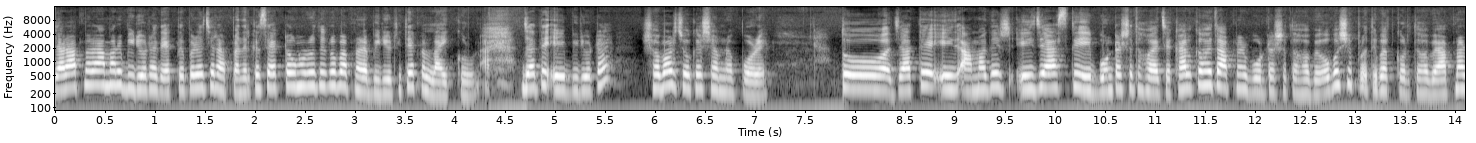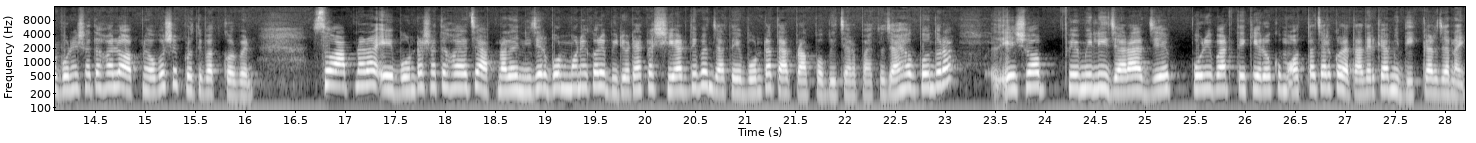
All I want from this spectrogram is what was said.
যারা আপনারা আমার ভিডিওটা দেখতে পেরেছেন, আপনাদের কাছে একটা অনুরোধই করব, আপনারা ভিডিওটিতে একটা লাইক করুন, যাতে এই ভিডিওটা সবার চোখের সামনে পড়ে। তো যাতে এই আমাদের এই যে আজকে এই বোনটার সাথে হয়েছে, কালকে হয়তো আপনার বোনটার সাথে হবে, অবশ্যই প্রতিবাদ করতে হবে। আপনার বোনের সাথে হলেও আপনি অবশ্যই প্রতিবাদ করবেন। সো আপনারা এই বোনটার সাথে হয়েছে, আপনাদের নিজের বোন মনে করে ভিডিওটা একটা শেয়ার দিবেন, যাতে এই বোনটা তার প্রাপ্য বিচার পায়। তো যাই হোক বন্ধুরা, এসব ফ্যামিলি যারা যে পরিবার থেকে এরকম অত্যাচার করে, তাদেরকে আমি ধিক্কার জানাই।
